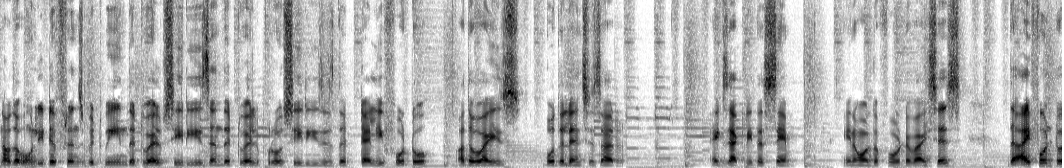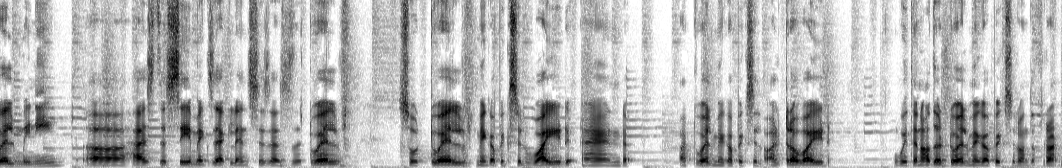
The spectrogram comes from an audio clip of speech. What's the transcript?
now the only difference between the 12 series and the 12 pro series is the telephoto. Otherwise both the lenses are exactly the same in all the four devices. The iphone 12 mini uh, has the same exact lenses as the 12 so 12 megapixel wide and a 12 megapixel ultra wide with another 12 megapixel on the front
